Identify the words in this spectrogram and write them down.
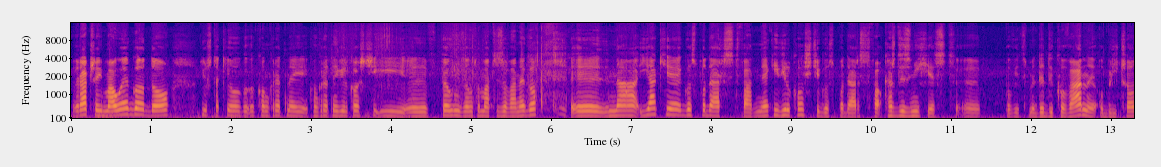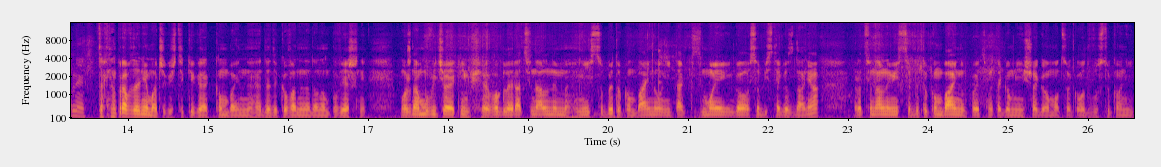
raczej małego do już takiego konkretnej, konkretnej wielkości i e, w pełni zautomatyzowanego. E, na jakie gospodarstwa, na jakiej wielkości gospodarstwa każdy z nich jest powiedzmy dedykowany, obliczony? Tak naprawdę nie ma czegoś takiego jak kombajn dedykowany na daną powierzchnię. Można mówić o jakimś w ogóle racjonalnym miejscu bytu kombajnu i tak z mojego osobistego zdania racjonalne miejsce bytu kombajnu, powiedzmy tego mniejszego, o mocy około 200 koni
